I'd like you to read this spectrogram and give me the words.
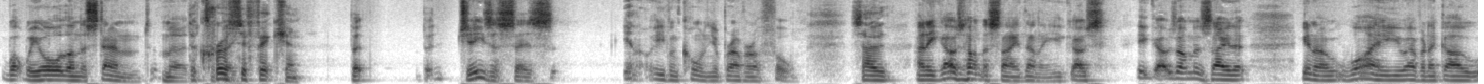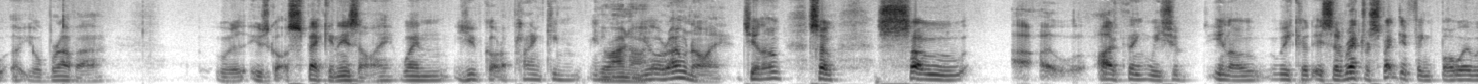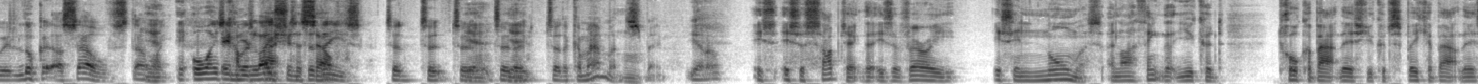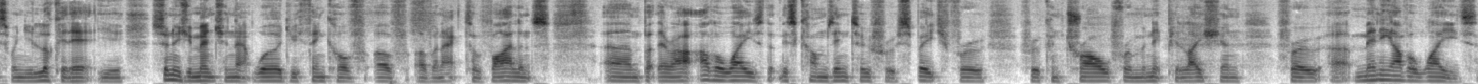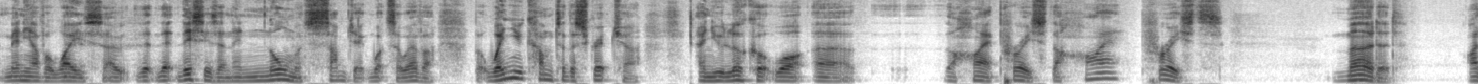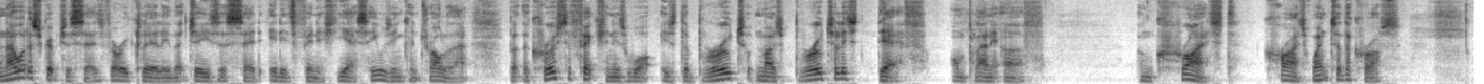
what we all understand murder. The crucifixion. But but Jesus says, you know, even calling your brother a fool. So And he goes on to say, doesn't he? He goes he goes on to say that, you know, why are you having a go at your brother who- who's got a speck in his eye when you've got a plank in, in Your own eye. your own eye? Do you know? So so uh, I think we should. You know, we could. It's a retrospective thing, by where we look at ourselves, don't Yeah, we? it always in comes back relation to to self. these, to to to, Yeah, to yeah. Mm. the to the commandments, man. You know, it's it's a subject that is a very it's enormous, and I think that you could talk about this, you could speak about this. When you look at it, you as soon as you mention that word, you think of of, of an act of violence. Um, but there are other ways that this comes into through speech, through through control, through manipulation, through uh, many other ways, many other ways. So th- th- this is an enormous subject whatsoever. But when you come to the scripture and you look at what uh, the high priest. The high priests murdered. I know what the scripture says very clearly that Jesus said, It is finished. Yes, he was in control of that. But the crucifixion is what? Is the brutal, most brutalist death on planet Earth. And Christ, Christ went to the cross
